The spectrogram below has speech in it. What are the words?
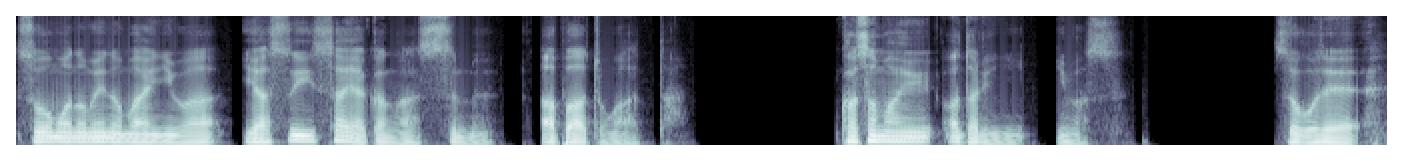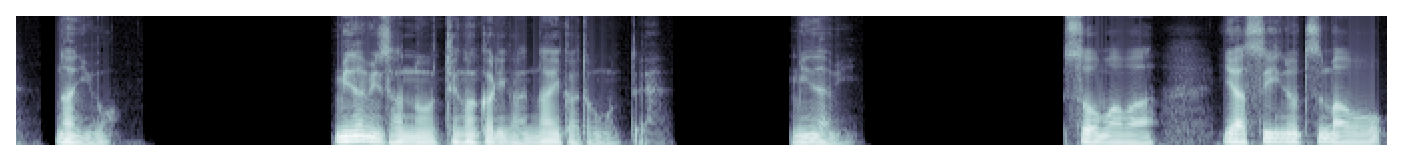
相馬の目の前には安井さやかが住むアパートがあった。笠間あたりにいます。そこで何を？南さんの手がかりがないかと思って。南？相馬は安井の妻を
